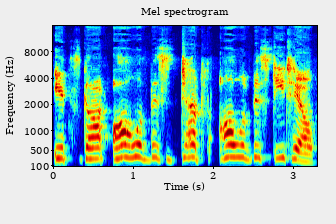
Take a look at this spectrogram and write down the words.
It's got all of this depth, all of this detail,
